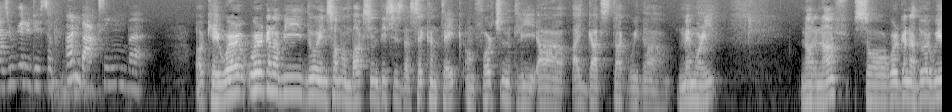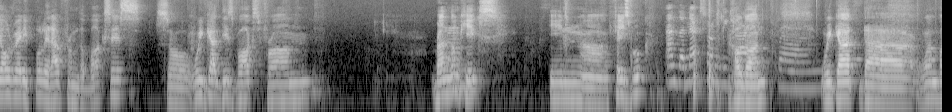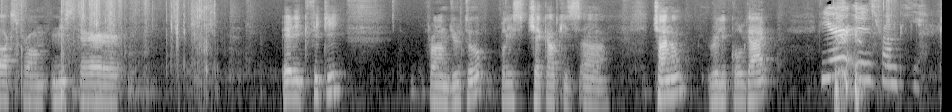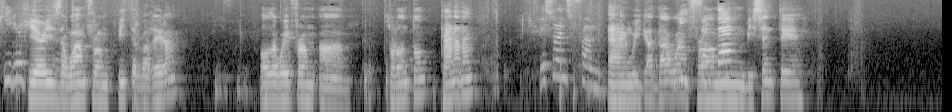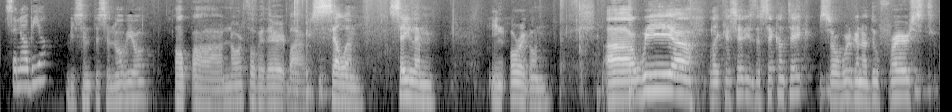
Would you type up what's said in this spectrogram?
guys, we're gonna do some unboxing, but Okay, we're we're gonna be doing some unboxing. This is the second take. Unfortunately, uh, I got stuck with uh, memory, not enough. So we're gonna do it. We already pulled it out from the boxes. So we got this box from Brandon Hicks in uh, Facebook. And the next one we Hold got on. from We got the one box from Mr. Erik Fickey from YouTube. Please check out his uh, channel. Really cool guy. here is from P- Peter. Here is the one from Peter Barrera, all the way from uh, Toronto, Canada. This one's from And we got that one from Vicente Zenobia. Vicente Zenobio up uh, north over there by Salem, Salem in Oregon. Uh, we, uh, like I said, is the second take, so we're gonna do first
